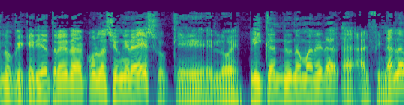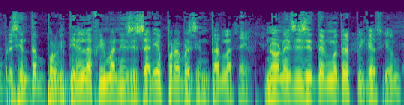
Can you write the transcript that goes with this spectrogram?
lo que quería traer a colación era eso, que lo explican de una manera, a- al final la presentan porque tienen las firmas necesarias para presentarla. No necesitan otra explicación.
